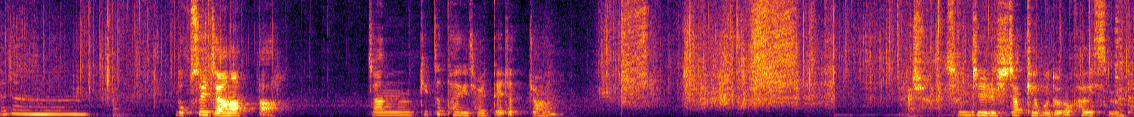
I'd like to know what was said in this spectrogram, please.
짜잔. 녹슬지 않았다. 짠. 깨끗하게 잘 떼졌죠? 자, 손질을 시작해 보도록 하겠습니다.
